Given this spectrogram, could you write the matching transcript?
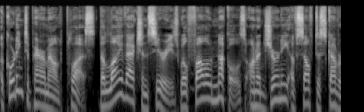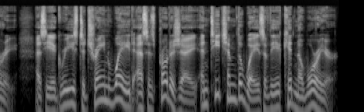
According to Paramount Plus, the live action series will follow Knuckles on a journey of self discovery as he agrees to train Wade as his protege and teach him the ways of the Echidna warrior.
